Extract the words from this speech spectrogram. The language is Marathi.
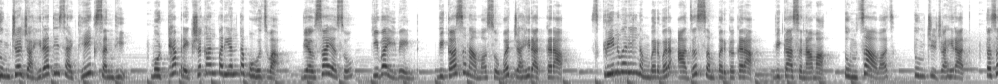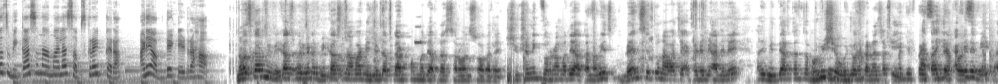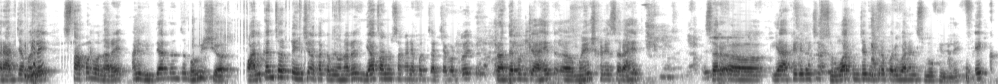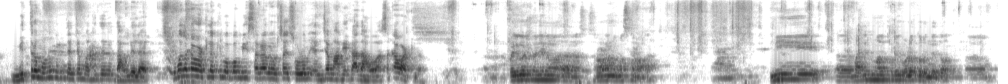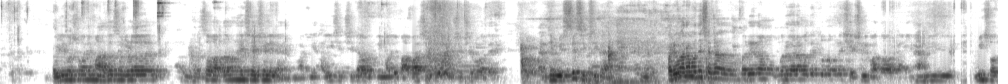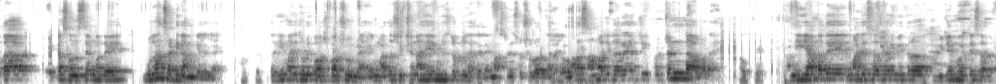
तुमच्या जाहिरातीसाठी एक संधी. मोठ्या प्रेक्षकांपर्यंत पोहोचवा. व्यवसाय असो किंवा इव्हेंट विकासनामा सोबत जाहिरात करा. स्क्रीनवरील नंबरवर आजच संपर्क करा. विकासनामा तुमचा आवाज तुमची जाहिरात तसंच विकासनामाला सबस्क्राईब करा आणि अपडेटेड रहा. नमस्कार मी विकास मिरगणे विकासनामा डिजिटल प्लॅटफॉर्ममध्ये आपलं सर्वांचं स्वागत आहे. शैक्षणिक धोरणामध्ये आता नवीच ब्रेन सेतू नावाची अकॅडमी आलेली आहे. आणि विद्यार्थ्यांचं भविष्य उज्ज्वल करण्यासाठी म्हणजे आता ही अकॅडमी राज्यामध्ये स्थापन होणार आहे आणि विद्यार्थ्यांचं भविष्य पालकांचं टेन्शन आता कमी होणार आहे. याच अनुषंगाने आपण चर्चा करतोय. प्राध्यापक जे आहेत महेश खडे सर आहेत. सर या अकॅडमीची सुरुवात तुमच्या मित्र परिवाराने सुरू केलेली आहे. एक मित्र म्हणून तुम्ही त्यांच्या मदतीने धावलेला आहे. तुम्हाला काय वाटलं की बाबा मी सगळा व्यवसाय सोडून यांच्या मागे का धावावं असं का वाटलं? पहिली गोष्ट म्हणजे सर्वांना नमस्कार मला मी माझी तुम्हाला थोडी ओळख करून देतो. पहिली गोष्ट म्हणजे माझं सगळं घरचं वातावरण हे शैक्षणिक आहे. माझी आई शिक्षिका होती माझे बाबा शिक्षक शिक्षक होते. माझी मिस्सेस शिक्षिका आहे. परिवारामध्ये सगळं परिवारा परिवारामध्ये पूर्णपणे शैक्षणिक वातावरण आहे. आणि मी स्वतः एका संस्थेमध्ये मुलांसाठी काम केलेलं आहे. तर ही माझी थोडी पार्श- पार्श्वभूमी आहे. माझं शिक्षण आहे एम एस डब्ल्यू झालेलं आहे. मास्टर इन सोशल वर्क झालेलं आहे. मला सामाजिक कार्याची प्रचंड आवड आहे. ओके आणि यामध्ये माझे सहकारी मित्र विजय मोहिते सर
